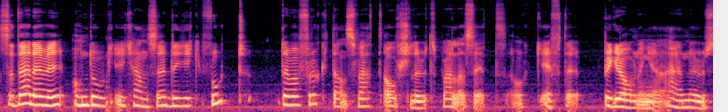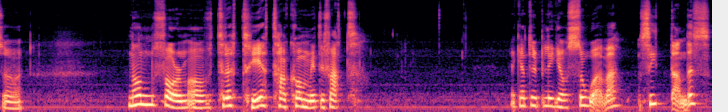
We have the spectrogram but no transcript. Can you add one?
Så där är vi. Hon dog i cancer. Det gick fort. Det var fruktansvärt avslut på alla sätt. Och efter begravningen här nu så någon form av trötthet har kommit i fatt. Jag kan typ ligga och sova sittandes.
